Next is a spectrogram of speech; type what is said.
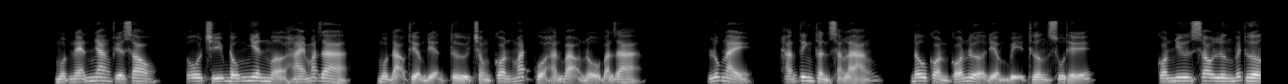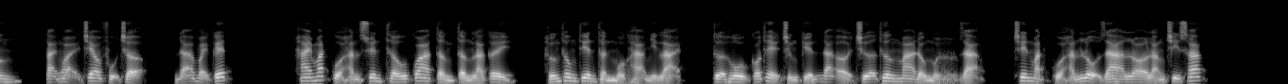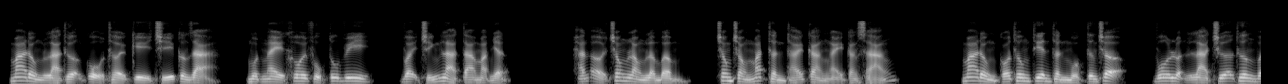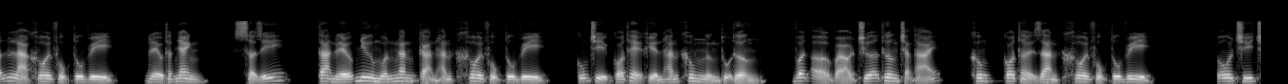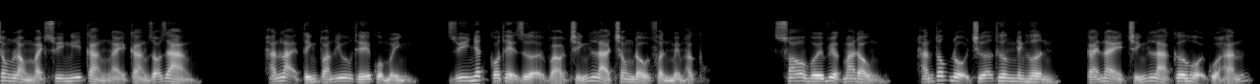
Một nén nhang phía sau, ô trí bỗng nhiên mở hai mắt ra, một đạo thiểm điện từ trong con mắt của hắn bạo nổ bắn ra. Lúc này, hắn tinh thần sáng láng, đâu còn có nửa điểm bị thương xu thế. Còn như sau lưng vết thương, tại ngoại treo phụ trợ, đã vậy kết. Hai mắt của hắn xuyên thấu qua tầng tầng lá cây, hướng thông thiên thần mục hạ nhìn lại, tựa hồ có thể chứng kiến đã ở chữa thương ma đồng một dạng, trên mặt của hắn lộ ra lo lắng chi sắc. Ma đồng là thượng cổ thời kỳ trí cường giả, một ngày khôi phục tu vi, vậy chính là ta mặt nhật. Hắn ở trong lòng lầm bầm, trong tròng mắt thần thái càng ngày càng sáng. Ma đồng có thông thiên thần mục tương trợ, vô luận là chữa thương vẫn là khôi phục tu vi, đều thật nhanh, sở dĩ, ta nếu như muốn ngăn cản hắn khôi phục tu vi, cũng chỉ có thể khiến hắn không ngừng thụ thương, vẫn ở vào chữa thương trạng thái, không có thời gian khôi phục tu vi. Ô trí trong lòng mạch suy nghĩ càng ngày càng rõ ràng. Hắn lại tính toán ưu thế của mình, duy nhất có thể dựa vào chính là trong đầu phần mềm hắc. So với việc ma đồng, hắn tốc độ chữa thương nhanh hơn, cái này chính là cơ hội của hắn.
